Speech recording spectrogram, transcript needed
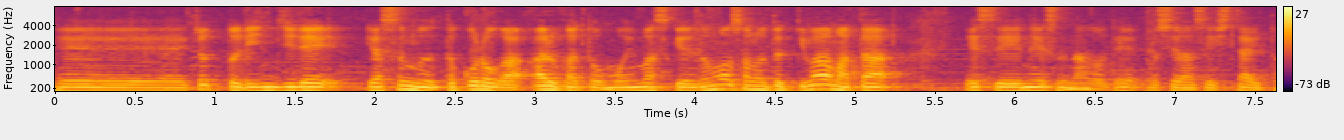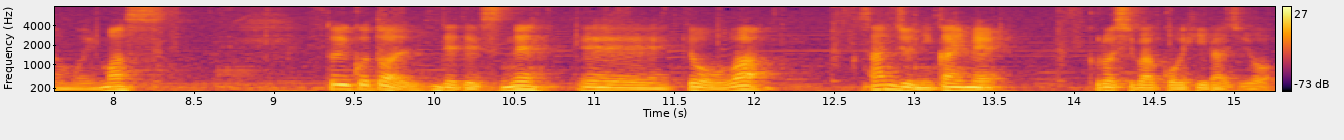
えー、ちょっと臨時で休むところがあるかと思いますけれどもその時はまた SNS などでお知らせしたいと思います。ということでですね、えー、今日は32回目黒芝コーヒーラジオ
